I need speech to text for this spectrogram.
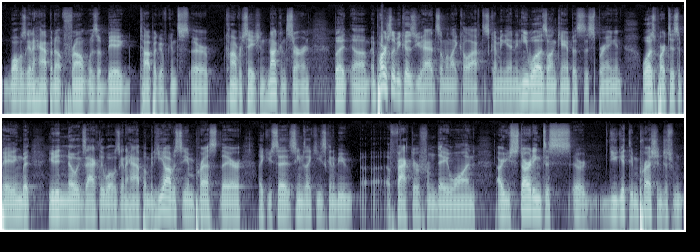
What was going to happen up front was a big topic of or conversation, not concern, but um, and partially because you had someone like Karlaftis coming in, and he was on campus this spring and was participating, but you didn't know exactly what was going to happen. But he obviously impressed there, like you said. It seems like he's going to be a factor from day one. Are you starting to, or do you get the impression just from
